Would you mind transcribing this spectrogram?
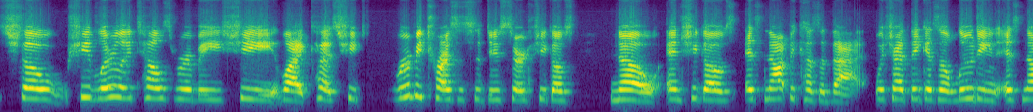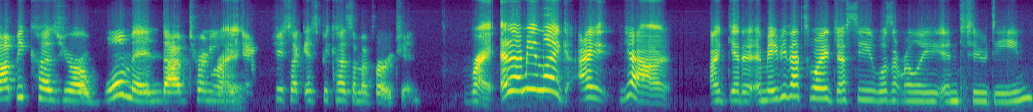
so she literally tells Ruby she like because she Ruby tries to seduce her. She goes no, and she goes it's not because of that, which I think is alluding. It's not because you're a woman that I'm turning you down. She's like it's because I'm a virgin. Right. And I mean, like, I, yeah, I get it. And maybe that's why Jesse wasn't really into Dean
